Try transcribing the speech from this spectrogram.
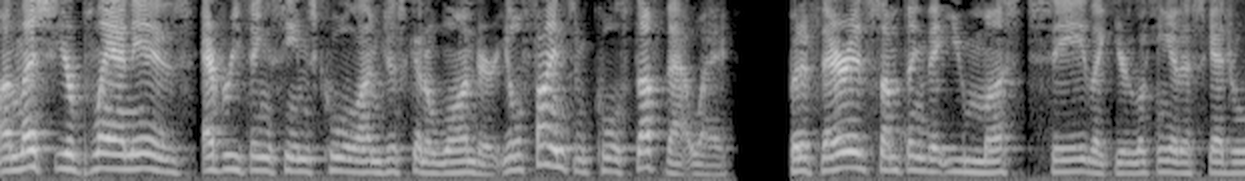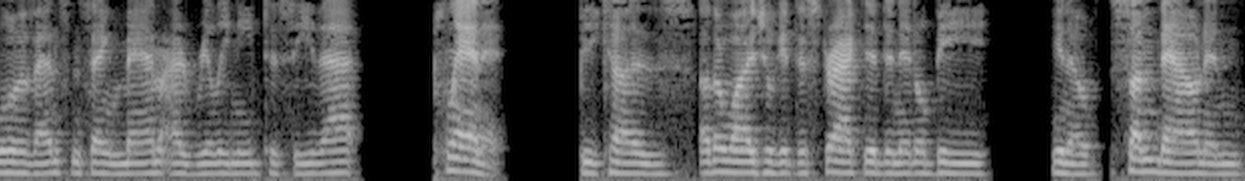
unless your plan is everything seems cool i'm just going to wander you'll find some cool stuff that way but if there is something that you must see like you're looking at a schedule of events and saying man i really need to see that plan it because otherwise you'll get distracted and it'll be you know sundown and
